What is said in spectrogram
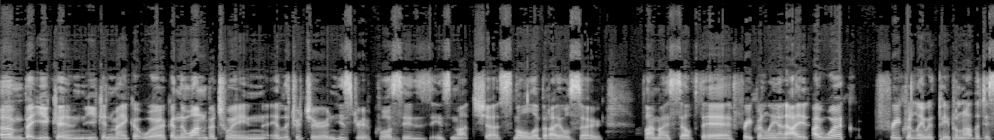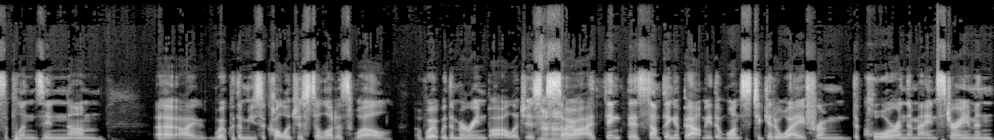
um, but you can you can make it work. And the one between literature and history, of course, is is much uh, smaller. But I also find myself there frequently, and I, I work frequently with people in other disciplines. In um, uh, I work with a musicologist a lot as well. I've worked with a marine biologist, uh-huh. so I think there's something about me that wants to get away from the core and the mainstream, and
